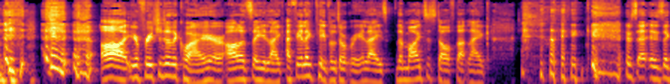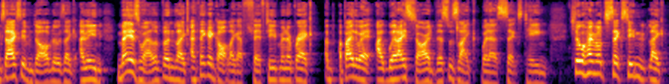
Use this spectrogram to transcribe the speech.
oh, you're preaching to the choir here. Honestly, like I feel like people don't realize the amount of stuff that like. like it was it was exactly even. It was like I mean, may as well have been like I think I got like a 15 minute break. Uh, by the way, I, when I started, this was like when I was 16. Do you know how much 16 like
